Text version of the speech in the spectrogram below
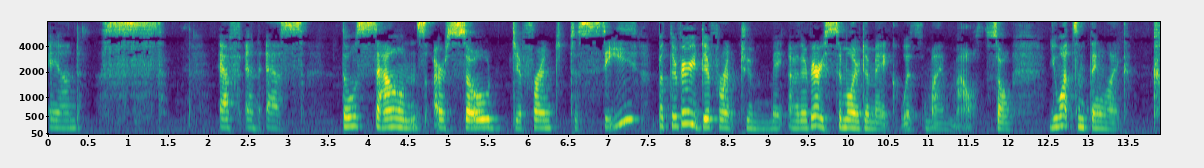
and f and s those sounds are so different to see, but they're very different to make, uh, they're very similar to make with my mouth. So you want something like k,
